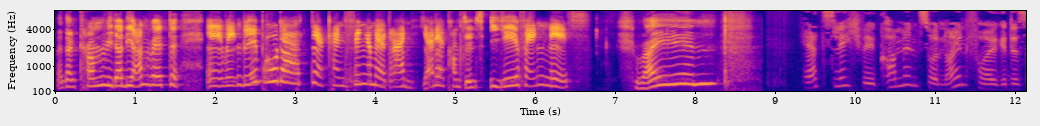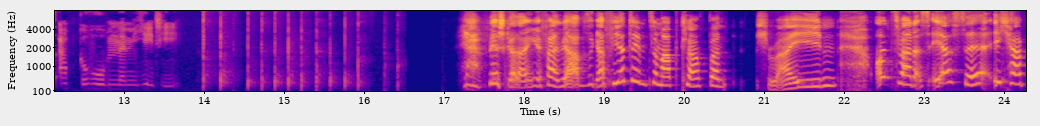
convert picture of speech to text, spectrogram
Weil dann kommen wieder die Anwälte. Äh, wegen dem Bruder hat der keinen Finger mehr dran. Ja, der kommt ins Gefängnis. Schwein. Herzlich willkommen zur neuen Folge des abgehobenen Yeti. Ja, mir ist gerade eingefallen, wir haben sogar vier Themen zum Abklappern. Schwein. Und zwar das erste, ich habe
